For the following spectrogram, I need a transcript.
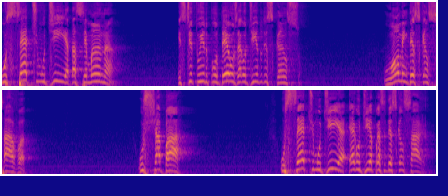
O sétimo dia da semana, instituído por Deus, era o dia do descanso. O homem descansava. O Shabá. O sétimo dia era o dia para se descansar.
